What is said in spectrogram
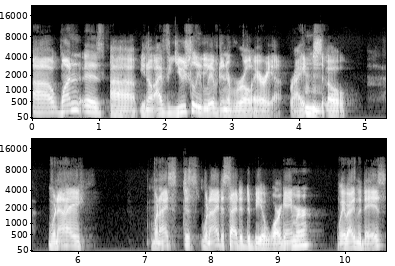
Uh, one is, uh, you know, I've usually lived in a rural area, right? Mm-hmm. So when I when I just when I decided to be a war gamer way back in the days,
